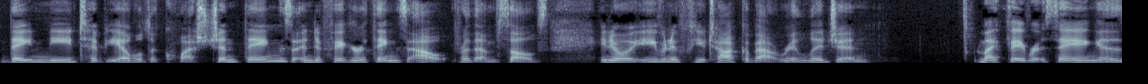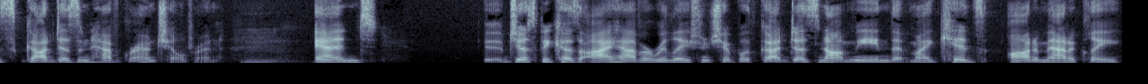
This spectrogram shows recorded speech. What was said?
they need to be able to question things and to figure things out for themselves. You know, even if you talk about religion, my favorite saying is God doesn't have grandchildren. Mm. And just because I have a relationship with God does not mean that my kids automatically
